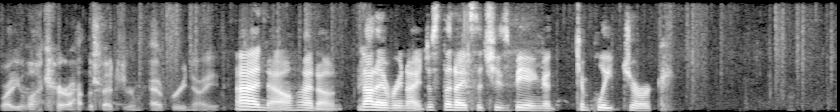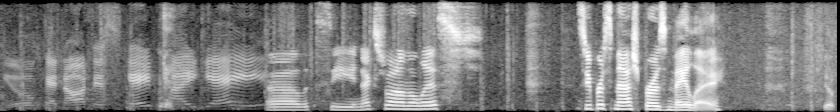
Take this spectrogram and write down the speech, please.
Why do you lock her out of the bedroom every night? Uh, no, I don't. Not every night, just the nights that she's being a complete jerk. Uh, let's see. Next one on the list Super Smash Bros. Melee. Yep.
